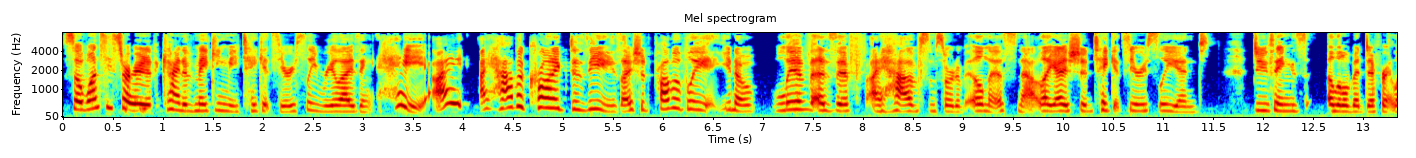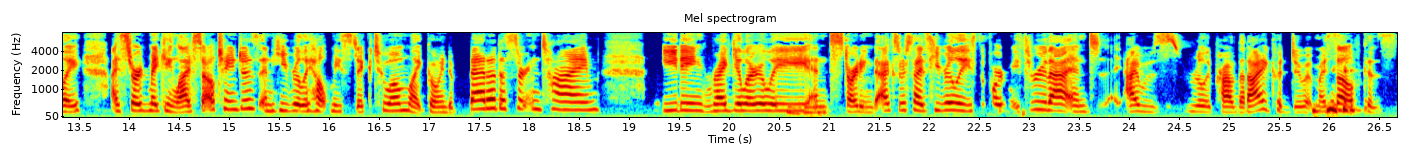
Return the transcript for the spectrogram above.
So once he started kind of making me take it seriously, realizing, hey, I I have a chronic disease. I should probably, you know, live as if I have some sort of illness now. Like I should take it seriously and do things a little bit differently. I started making lifestyle changes and he really helped me stick to them, like going to bed at a certain time, eating regularly mm-hmm. and starting to exercise. He really supported me through that and I was really proud that I could do it myself because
